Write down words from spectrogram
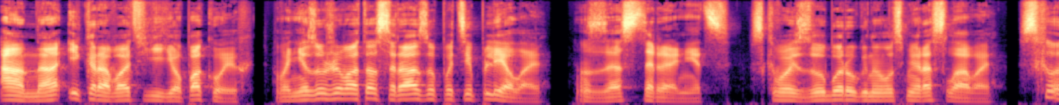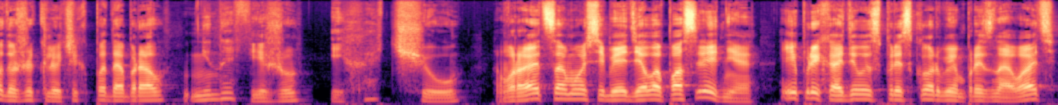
она и кровать в ее покоях. Внизу живота сразу потеплело. «Застранец!» Сквозь зубы ругнулась Мирослава. «Сходу же ключик подобрал. Ненавижу и хочу». Врать само себе дело последнее, и приходилось с прискорбием признавать,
